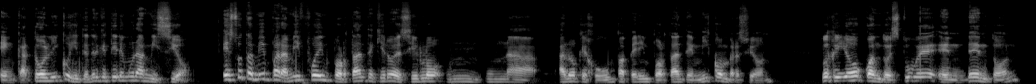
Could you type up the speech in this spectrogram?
en católico y entender que tienen una misión. Esto también para mí fue importante, quiero decirlo, una, algo que jugó un papel importante en mi conversión, fue que yo cuando estuve en Denton,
